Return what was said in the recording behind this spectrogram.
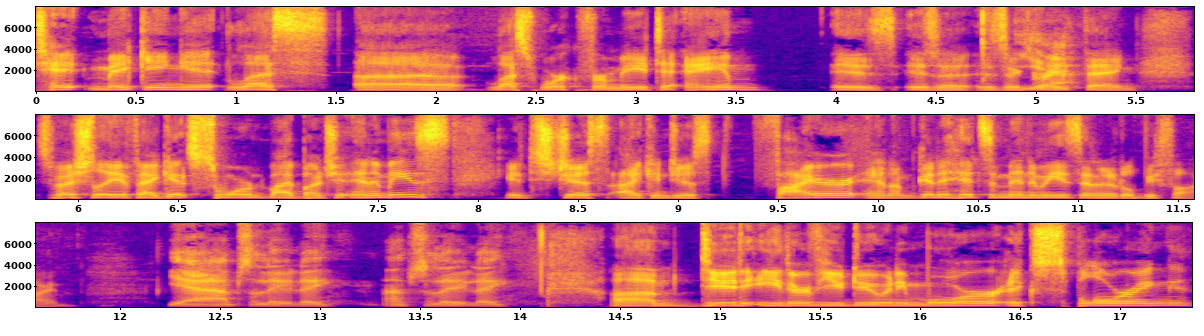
ta making it less uh, less work for me to aim is is a is a Yeah. great thing. Especially if I get swarmed by a bunch of enemies, it's just I can just fire and I'm gonna hit some enemies and it'll be fine. Yeah, absolutely, absolutely. Um, did either of you do any more exploring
